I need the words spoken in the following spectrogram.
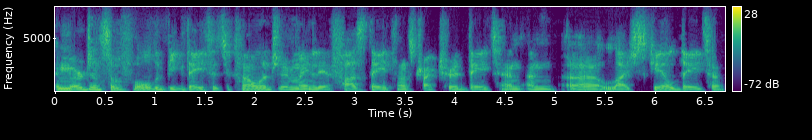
emergence of all the big data technology, mainly fast data and structured data and, and uh, large scale data,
